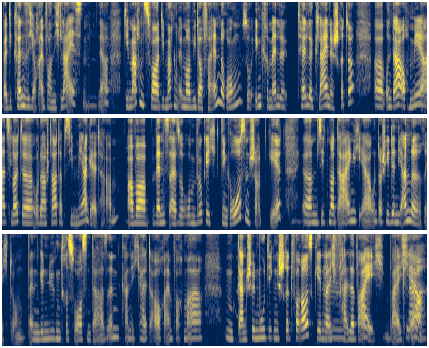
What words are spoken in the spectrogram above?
weil die können sich auch einfach nicht leisten. Ja? Die machen zwar, die machen immer wieder Veränderungen, so inkrementelle kleine Schritte äh, und da auch mehr als Leute oder Startups, die mehr Geld haben. Aber wenn es also um wirklich den großen Shot geht, ähm, sieht man da eigentlich eher Unterschiede in die andere Richtung. Wenn genügend Ressourcen da sind, kann ich halt auch einfach mal einen ganz schön mutigen Schritt vorausgehen, weil ich falle weich, weich Mhm. Klar, her.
